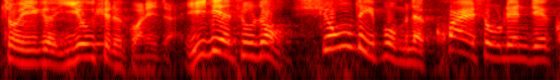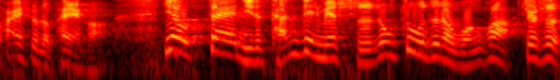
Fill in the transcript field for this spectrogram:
作为一个优秀的管理者，一定要注重兄弟部门的快速连接、快速的配合。要在你的团队里面始终注重的文化，就是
